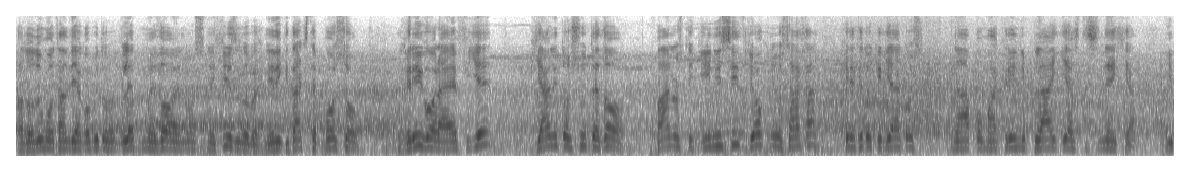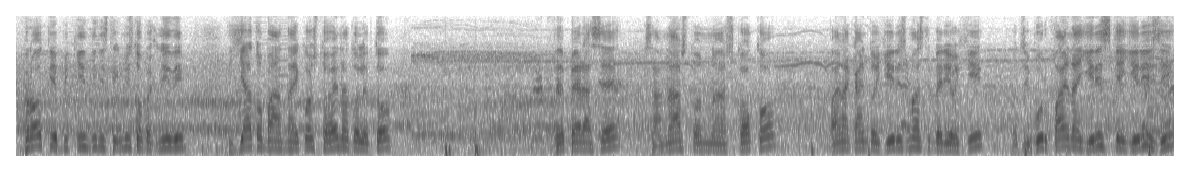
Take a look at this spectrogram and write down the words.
Θα το δούμε όταν διακοπεί το βλέπουμε εδώ ενώ συνεχίζεται το παιχνίδι. Κοιτάξτε πόσο γρήγορα έφυγε. Πιάνει το σούτ εδώ πάνω στην κίνηση, διώχνει ο Σάχα και έρχεται ο Κυριάκος να απομακρύνει πλάγια στη συνέχεια. Η πρώτη επικίνδυνη στιγμή στο παιχνίδι για τον Παναθηναϊκό στο ένατο λεπτό. Δεν πέρασε, ξανά στον ε, Σκόκο. Πάει να κάνει το γύρισμα στην περιοχή. Ο Τζιμπούρ πάει να γυρίσει και γυρίζει.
